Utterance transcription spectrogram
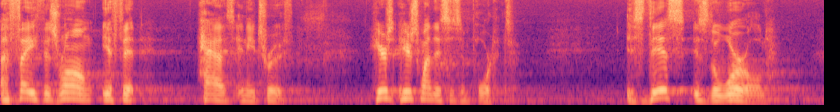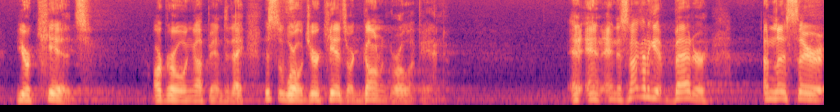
a faith is wrong if it has any truth. Here's, here's why this is important. Is this is the world your kids are growing up in today. This is the world your kids are going to grow up in. And, and, and it's not going to get better unless there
